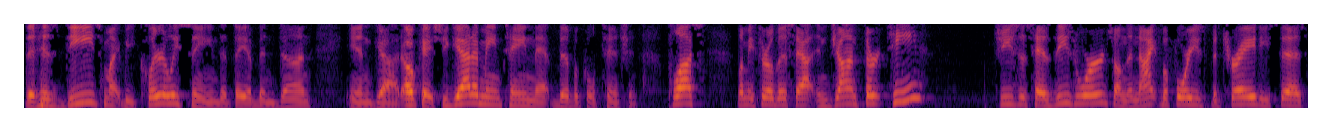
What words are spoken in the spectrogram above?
that his deeds might be clearly seen that they have been done in God. Okay, so you got to maintain that biblical tension. Plus, let me throw this out. In John 13, Jesus has these words on the night before he's betrayed. He says,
